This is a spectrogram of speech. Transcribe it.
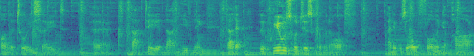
on the Tory side uh, that day and that evening. That it, the wheels were just coming off and it was all falling apart.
